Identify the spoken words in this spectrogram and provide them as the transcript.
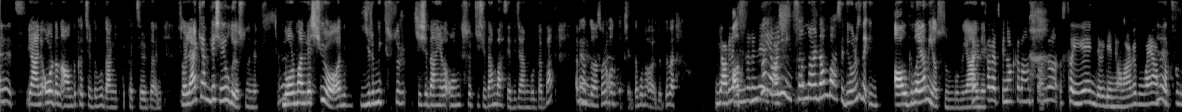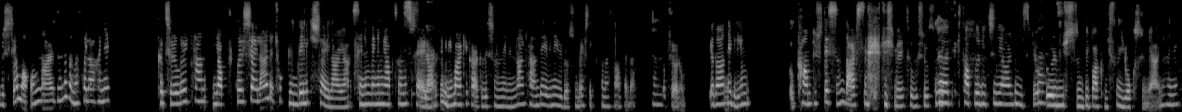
Evet. Yani oradan aldı kaçırdı, buradan gitti kaçırdı. Hani söylerken bile şey oluyorsun hani Evet. normalleşiyor. Hani 20 küsür kişiden ya da 10 küsür kişiden bahsedeceğim burada ben. Bir Evet, noktadan sonra onu evet. kaçırdı, bunu öldürdü ve Ya bir de aslında bunlar hani yani baş- insanlardan bahsediyoruz ve algılayamıyorsun bunu yani. Evet evet bir noktadan sonra sayıya indirgeniyorlar ve bu bayağı Evet. tatsız bir şey ama onun haricinde de mesela hani kaçırılırken yaptıkları şeyler de çok gündelik şeyler ya. Senin benim yaptığımız Kesinlikle. şeyler. Ne bileyim erkek arkadaşının evinden kendi evine yürüyorsun 5 dakika mesafede Evet. atıyorum. Ya da ne bileyim kampüstesin dersine yetişmeye çalışıyorsun. Evet. Kitapları için yardım istiyor. Evet. Ölmüşsün bir bakmışsın yoksun yani. Hani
